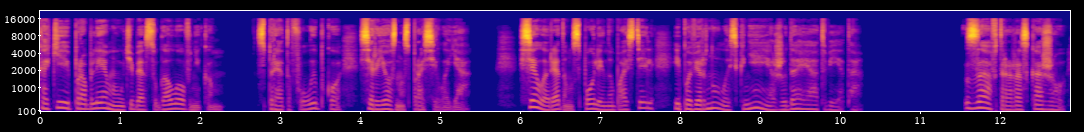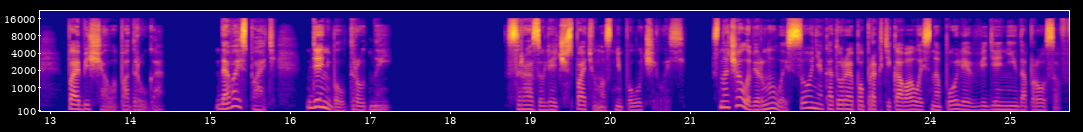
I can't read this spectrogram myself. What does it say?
«Какие проблемы у тебя с уголовником?» Спрятав улыбку, серьезно спросила я. Села рядом с Полей на постель и повернулась к ней, ожидая ответа. «Завтра расскажу», — пообещала подруга. «Давай спать, день был трудный». Сразу лечь спать у нас не получилось. Сначала вернулась Соня, которая попрактиковалась на поле в ведении допросов,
